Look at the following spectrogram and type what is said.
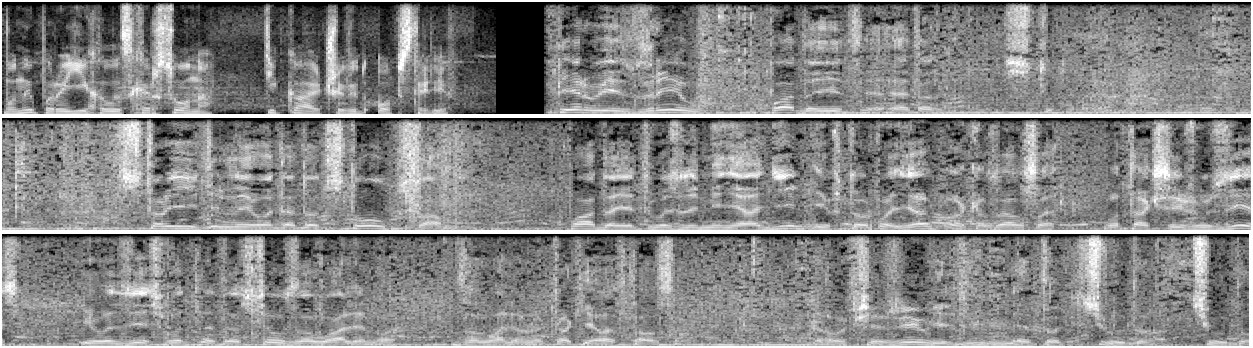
вони переїхали з Херсона, тікаючи від обстрілів. Первый взрыв падает это ст- строительный вот этот столб сам падает возле меня один и второй. Я оказался вот так сижу здесь и вот здесь вот это все завалено, завалено. Как я остался вообще жив, это чудо, чудо.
